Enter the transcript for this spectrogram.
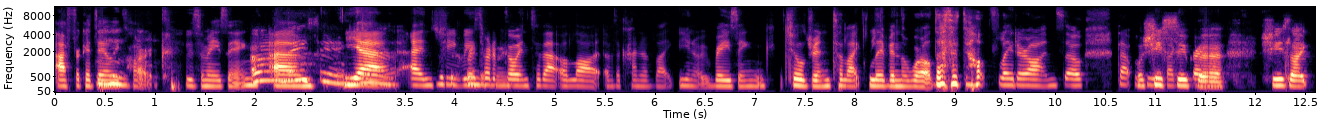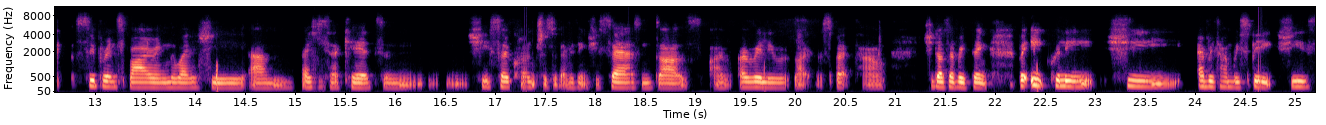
Africa Daley mm. Clark, who's amazing. Oh, um, amazing. Yeah, yeah. and she we sort of, of go into that a lot of the kind of like, you know, raising children to like live in the world as adults later on. So that Well, she's like super great... she's like super inspiring the way she um raises her kids and she's so conscious of everything she says and does. I, I really like respect how she does everything. But equally, she every time we speak, she's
